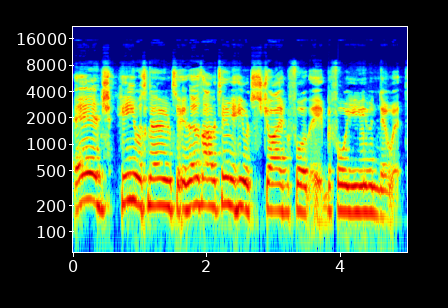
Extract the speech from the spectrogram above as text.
Edge, he was known to was an opportunity, he would strike before before you even knew it.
